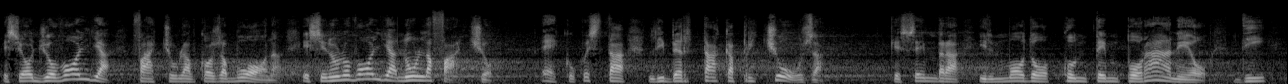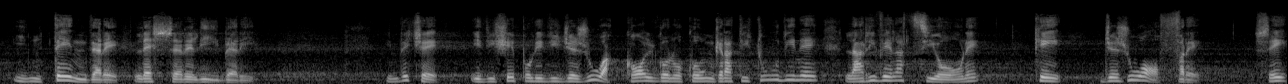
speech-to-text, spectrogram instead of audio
E se oggi ho voglia faccio una cosa buona e se non ho voglia non la faccio. Ecco, questa libertà capricciosa che sembra il modo contemporaneo di intendere l'essere liberi. Invece i discepoli di Gesù accolgono con gratitudine la rivelazione che Gesù offre se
